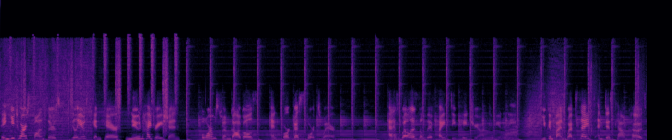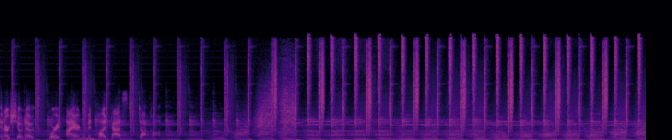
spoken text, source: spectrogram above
Thank you to our sponsors, Zelio Skincare, Noon Hydration, Form Swim Goggles, and Orca Sportswear, as well as the Live Feisty Patreon community. You can find websites and discount codes in our show notes or at ironwomenpodcast.com. Thank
